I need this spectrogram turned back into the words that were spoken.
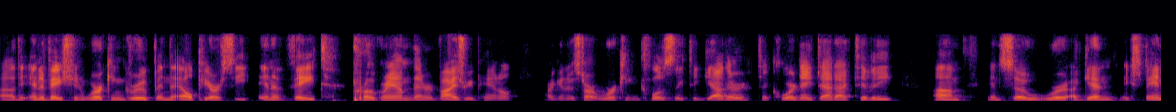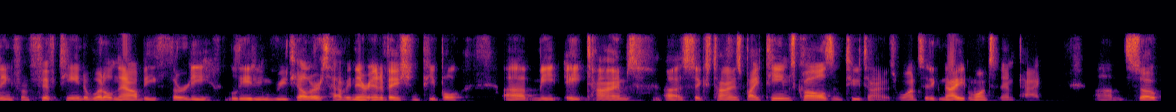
Uh, the innovation working group and the LPRC Innovate program, their advisory panel, are going to start working closely together to coordinate that activity. Um, and so we're again expanding from 15 to what will now be 30 leading retailers, having their innovation people uh, meet eight times, uh, six times by Teams calls, and two times, once at Ignite and once at Impact. Um, so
